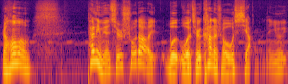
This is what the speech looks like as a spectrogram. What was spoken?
然后它里面其实说到我我其实看的时候，我想，因为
